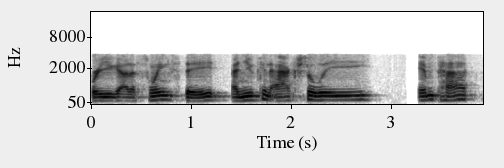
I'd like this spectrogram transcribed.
where you got a swing state and you can actually impact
